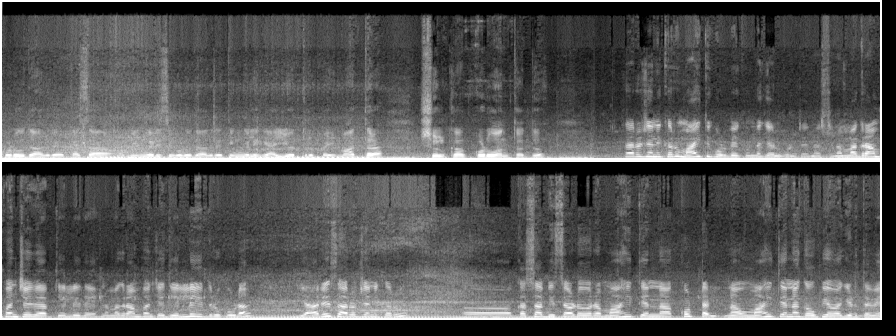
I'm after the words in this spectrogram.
ಕೊಡುವುದಾದರೆ ಕಸ ವಿಂಗಡಿಸಿ ಕೊಡುವುದಾದರೆ ತಿಂಗಳಿಗೆ ಐವತ್ತು ರೂಪಾಯಿ ಮಾತ್ರ ಶುಲ್ಕ ಕೊಡುವಂಥದ್ದು. ಸಾರ್ವಜನಿಕರು ಮಾಹಿತಿ ಕೊಡಬೇಕು ಅಂತ ಕೇಳ್ಕೊಳ್ತೇನೆ ಅಷ್ಟೇ. ನಮ್ಮ ಗ್ರಾಮ ಪಂಚಾಯತ್ ವ್ಯಾಪ್ತಿ ಎಲ್ಲಿದೆ ನಮ್ಮ ಗ್ರಾಮ ಪಂಚಾಯತ್ ಎಲ್ಲೇ ಇದ್ದರೂ ಕೂಡ ಯಾರೇ ಸಾರ್ವಜನಿಕರು ಕಸ ಬಿಸಾಡುವವರ ಮಾಹಿತಿಯನ್ನು ಕೊಟ್ಟಲ್ಲಿ ನಾವು ಮಾಹಿತಿಯನ್ನು ಗೌಪ್ಯವಾಗಿಡ್ತೇವೆ.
